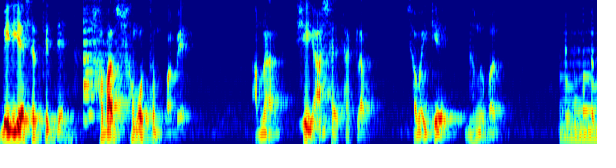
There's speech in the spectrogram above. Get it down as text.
বেরিয়ে আসার ক্ষেত্রে সবার সমর্থন পাবে। আমরা সেই আশায় থাকলাম। সবাইকে ধন্যবাদ। Thank you.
